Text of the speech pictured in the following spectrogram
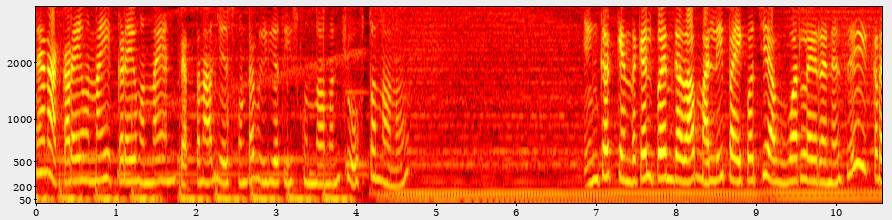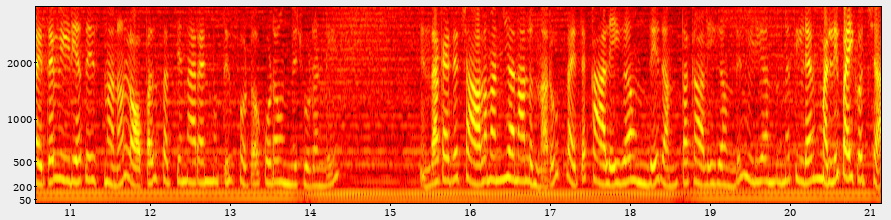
నేను అక్కడ ఏమున్నాయి ఇక్కడ ఏమున్నాయి అని పెత్తనాలు చేసుకుంటా వీడియో తీసుకుందామని చూస్తున్నాను. ఇంకా కిందకి వెళ్ళిపోయాను కదా మళ్ళీ పైకి వచ్చి ఎవ్వరు లేరు అనేసి ఇక్కడైతే వీడియో తీస్తున్నాను. లోపల సత్యనారాయణ మూర్తి ఫోటో కూడా ఉంది చూడండి. ఇందాకైతే చాలా మంది జనాలు ఉన్నారు. ఇప్పుడైతే ఖాళీగా ఉంది ఇదంతా ఖాళీగా ఉంది. వీడియో అందుకునే తీయడానికి మళ్ళీ పైకి వచ్చా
